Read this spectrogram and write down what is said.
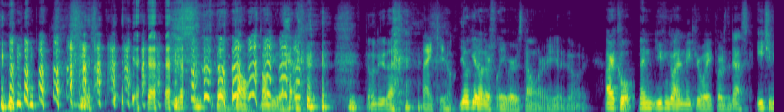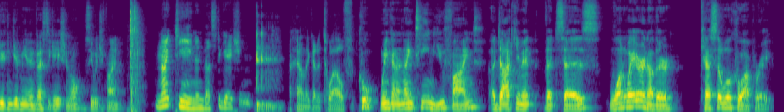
no, don't don't do that. don't do that. Thank you. You'll get other flavors. Don't worry. Yeah, Don't worry. All right, cool. Then you can go ahead and make your way towards the desk. Each of you can give me an investigation roll. See what you find. 19 investigation. I only got a 12. Cool. Wink on a 19, you find a document that says, one way or another, Kessa will cooperate.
